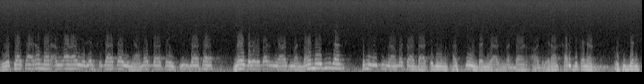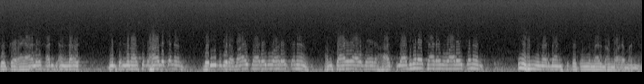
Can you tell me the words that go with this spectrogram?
وہ کیا چاہ رہا مار اللہ ہے، یہ رزق داتا یہ نعمت داتا یہ چیز داتا میں دور بر نیاز مندہ موجوداً سمیتی نعمت داترین حسین دنیاد مندان آدگران خرج کنن وچی جن چوک ایال خرج اندر مناسب حال کنن، غریب غربائی چارے گوارے کنن، ہم سائے آو غیر حال یادگرہ چارے گوارے کنن۔ یہ ہمی مردان صفتیں یہ مرد ہمارا مننا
